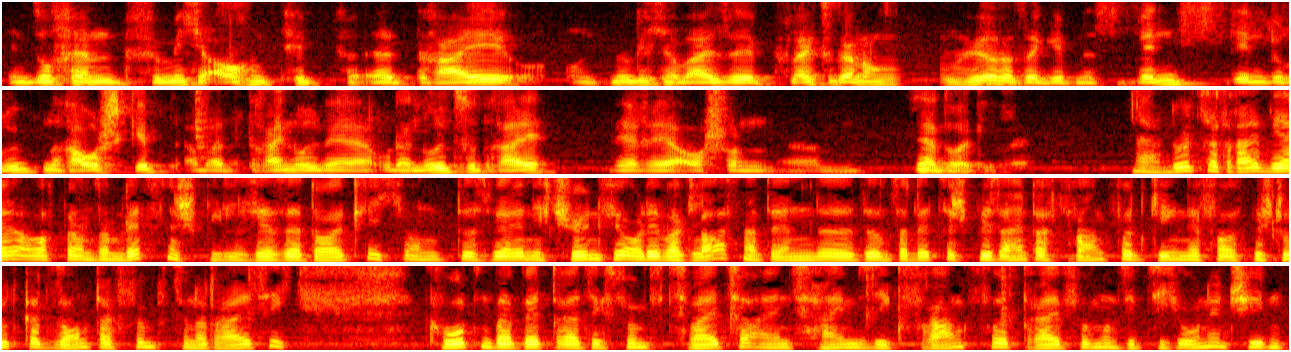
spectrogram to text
Insofern für mich auch ein Tipp äh, drei und möglicherweise vielleicht sogar noch ein höheres Ergebnis, wenn es den berühmten Rausch gibt, aber 3-0 wäre oder 0 zu 3 wäre ja auch schon ähm, sehr deutlich. Ja, 0 zu 3 wäre auch bei unserem letzten Spiel sehr, sehr deutlich und das wäre nicht schön für Oliver Glasner, denn äh, unser letztes Spiel ist Eintracht Frankfurt gegen den VfB Stuttgart, Sonntag 15.30 Uhr. Quoten bei Bet365 2 zu 1, Heimsieg Frankfurt, 3,75 Unentschieden,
